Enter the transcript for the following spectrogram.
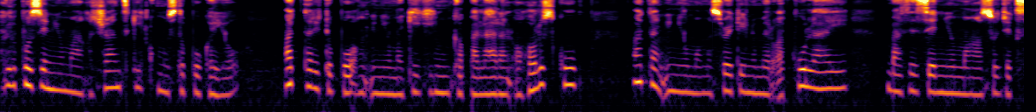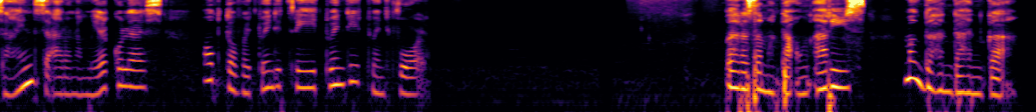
Hello po sa inyong mga kasyansky, kumusta po kayo? At narito po ang inyong magiging kapalaran o horoscope at ang inyong mga swerte numero at kulay base sa inyong mga zodiac signs sa araw ng Miyerkules, October 23, 2024. Para sa mga taong Aris, magdahan-dahan ka.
